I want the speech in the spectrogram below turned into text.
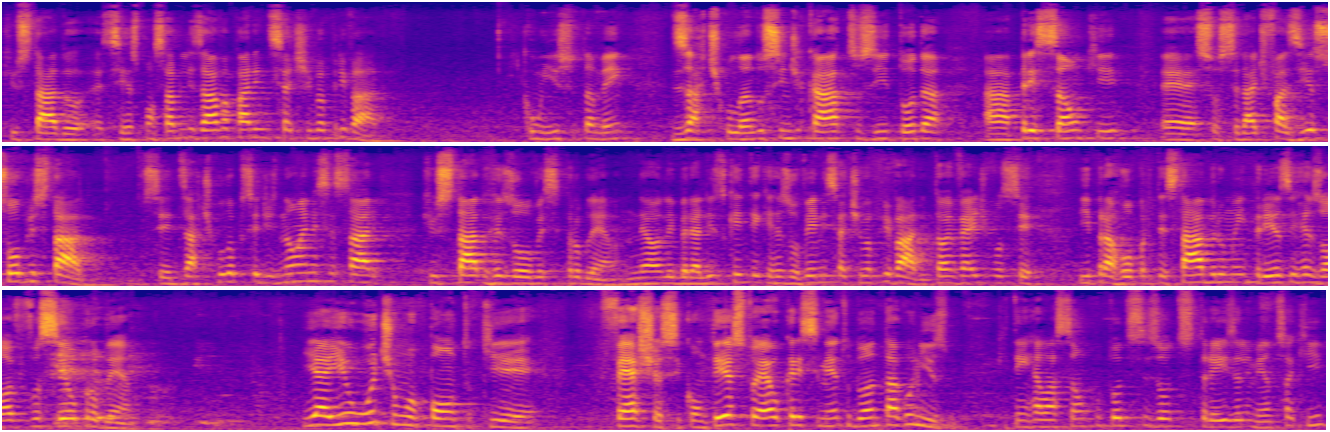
que o Estado é, se responsabilizava para a iniciativa privada. Com isso também desarticulando os sindicatos e toda a pressão que é, a sociedade fazia sobre o Estado. Você desarticula porque você diz não é necessário que o Estado resolva esse problema. No neoliberalismo, quem tem que resolver é a iniciativa privada. Então, ao invés de você ir para a rua protestar, abre uma empresa e resolve você o problema. E aí, o último ponto que fecha esse contexto é o crescimento do antagonismo, que tem relação com todos esses outros três elementos aqui,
